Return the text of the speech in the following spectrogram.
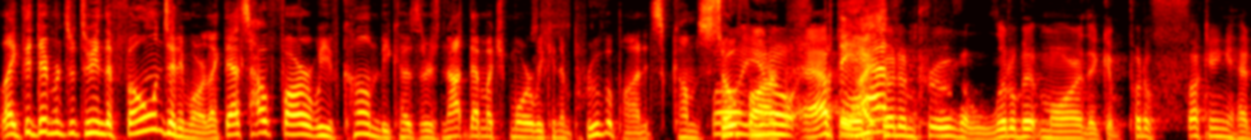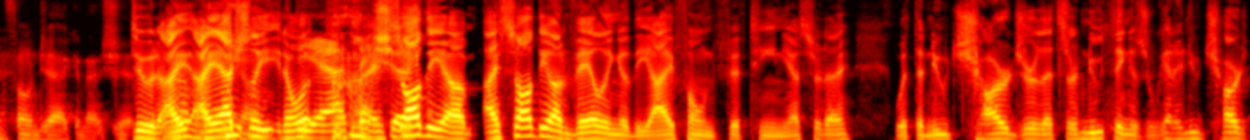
like the difference between the phones anymore. Like that's how far we've come because there's not that much more we can improve upon. It's come so well, far. you know, but Apple they have could improve a little bit more. They could put a fucking headphone jack in that shit, Dude, I, I actually, you know what? Yeah, they I should. saw the um, I saw the unveiling of the iPhone 15 yesterday with the new charger. That's their new thing is we got a new charge.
